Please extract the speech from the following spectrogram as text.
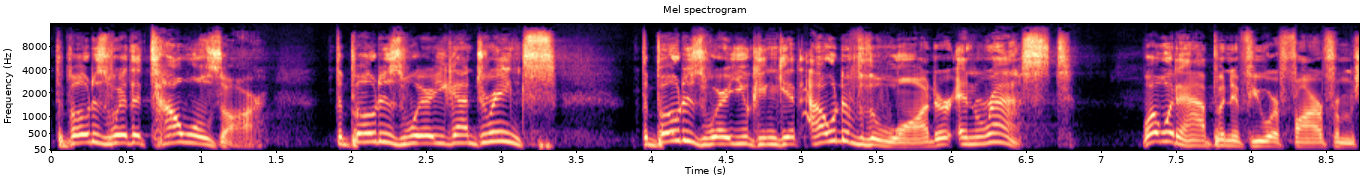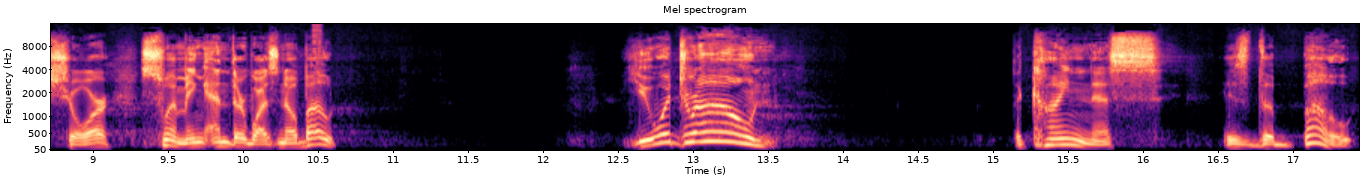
The boat is where the towels are. The boat is where you got drinks. The boat is where you can get out of the water and rest. What would happen if you were far from shore swimming and there was no boat? You would drown. The kindness is the boat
